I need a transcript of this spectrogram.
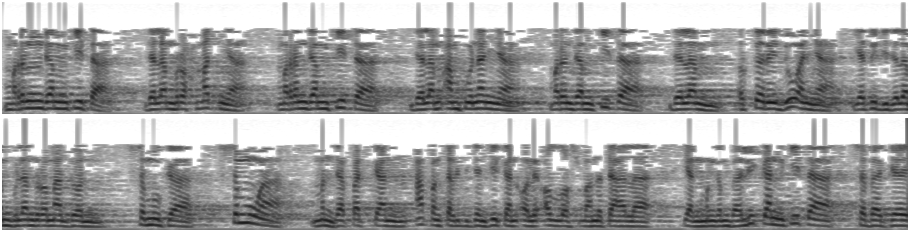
merendam kita dalam rahmatnya, merendam kita dalam ampunannya, merendam kita dalam keriduannya, yaitu di dalam bulan Ramadan. Semoga semua mendapatkan apa yang telah dijanjikan oleh Allah Subhanahu wa taala yang mengembalikan kita sebagai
